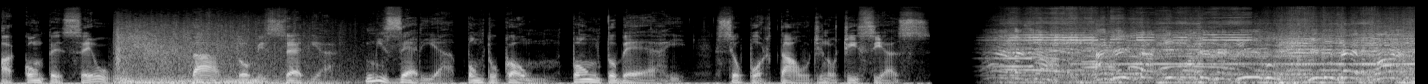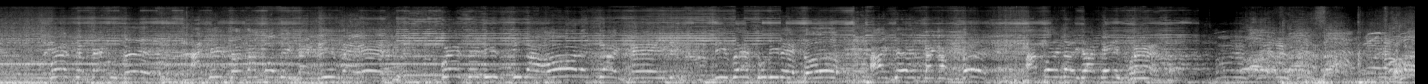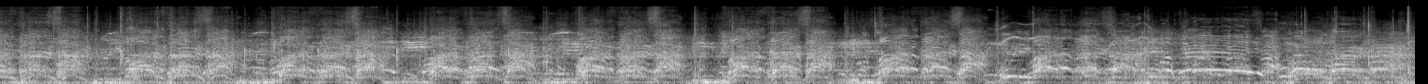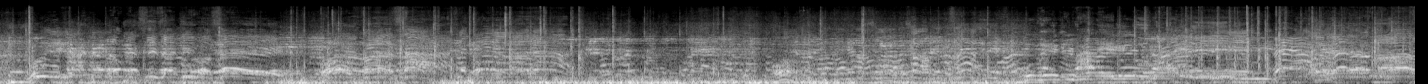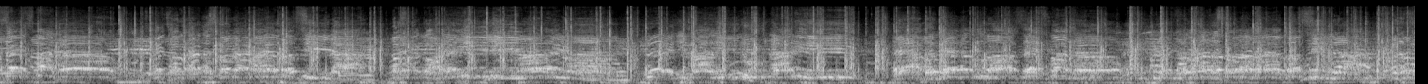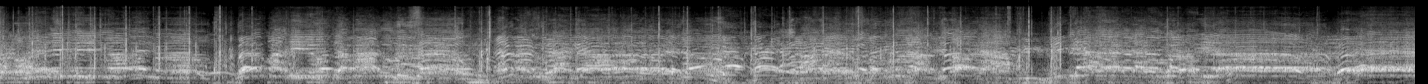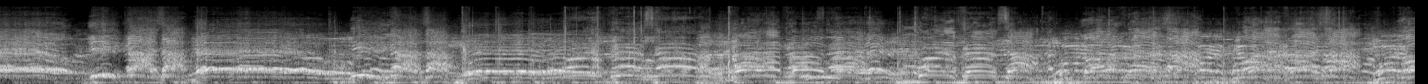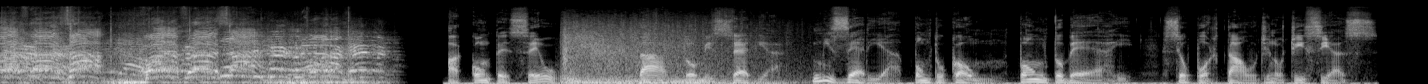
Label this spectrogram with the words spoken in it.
Aconteceu? Dado miséria. Miséria.com.br Seu portal de notícias. Olha pessoal, a gente está aqui com o objetivo de dizer fora. França pega o dedo. A gente só está com o objetivo é esse. França disse que na hora que a gente tivesse um diretor, a gente pega o dedo. Agora nós já tem França. Bora França! Bora França! Happy Diwali! Happy Diwali! Aconteceu? Dado miséria. Miséria.com.br Seu portal de notícias.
